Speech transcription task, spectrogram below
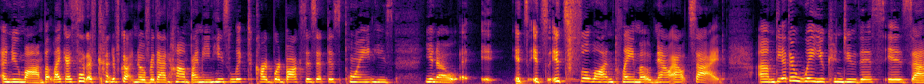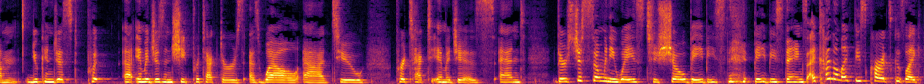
a new mom. But like I said, I've kind of gotten over that hump. I mean, he's licked cardboard boxes at this point. He's, you know, it, it's it's it's full on play mode now outside. Um, the other way you can do this is um, you can just put uh, images and sheet protectors as well uh, to protect images. And there's just so many ways to show babies babies things. I kind of like these cards because, like,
